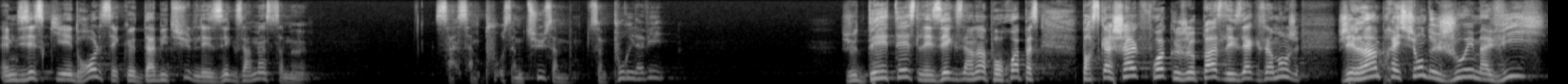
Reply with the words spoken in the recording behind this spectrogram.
Elle me disait ce qui est drôle, c'est que d'habitude, les examens, ça me, ça, me, ça me tue, ça me, ça me pourrit la vie. Je déteste les examens. Pourquoi? Parce, parce qu'à chaque fois que je passe les examens, j'ai l'impression de jouer ma vie.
